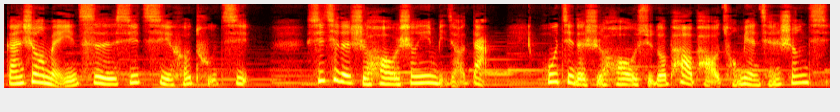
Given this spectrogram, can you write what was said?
感受每一次吸气和吐气。吸气的时候声音比较大。呼气的时候，许多泡泡从面前升起，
